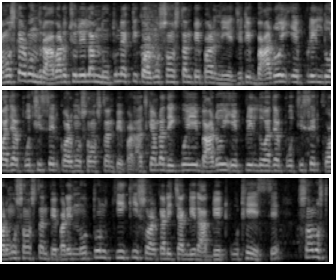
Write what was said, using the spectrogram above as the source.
নমস্কার বন্ধুরা, আবারও চলে এলাম নতুন একটি কর্মসংস্থান পেপার নিয়ে, যেটি বারোই এপ্রিল দু হাজার পঁচিশের কর্মসংস্থান পেপার। আজকে আমরা দেখব এই বারোই এপ্রিল দু হাজার পঁচিশের কর্মসংস্থান পেপারে নতুন কি কি সরকারি চাকরির আপডেট উঠে এসছে সমস্ত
